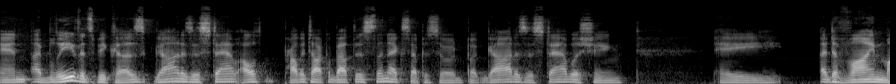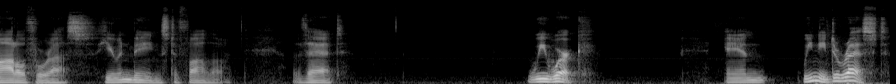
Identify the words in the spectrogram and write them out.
And I believe it's because God is established. I'll probably talk about this the next episode, but God is establishing a a divine model for us, human beings, to follow. That we work and we need to rest.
